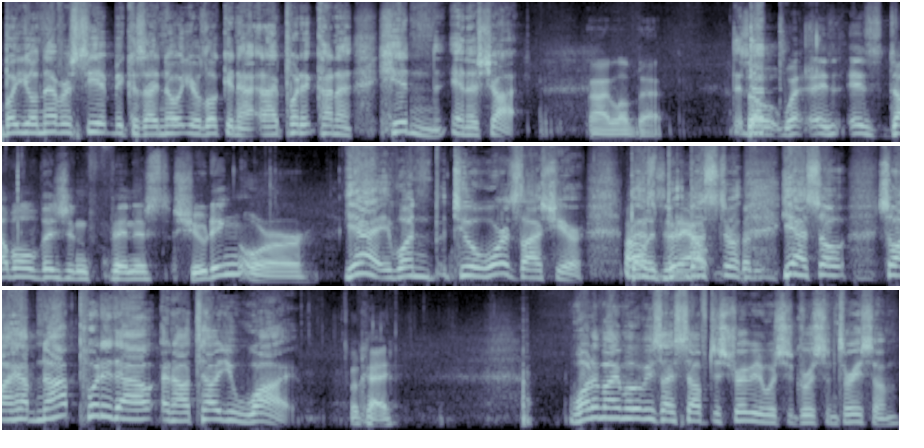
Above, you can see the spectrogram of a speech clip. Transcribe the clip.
but you'll never see it because I know what you're looking at, and I put it kind of hidden in a shot. I love that. Th- So, that- what, is, is Double Vision finished shooting, or Yeah, it won two awards last year. Oh, is it out? be- But- yeah, so so I have not put it out, and I'll tell you why. okay? One of my movies I self-distributed, which is Gruesome Threesome,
